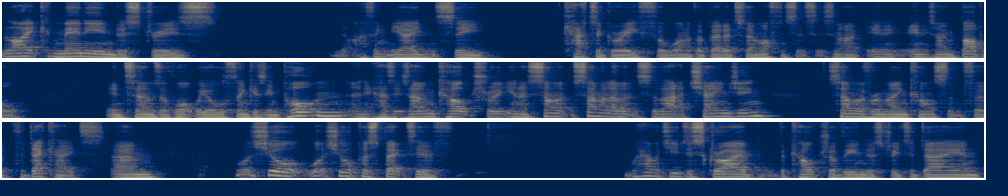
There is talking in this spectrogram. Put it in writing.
like many industries, I think the agency category, for want of a better term, often sits in, its own bubble in terms of what we all think is important, and it has its own culture. You know, some some elements of that are changing. Some have remained constant for, for decades. Um, what's your what's your perspective? How would you describe the culture of the industry today, and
